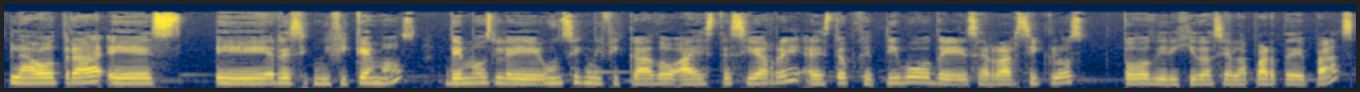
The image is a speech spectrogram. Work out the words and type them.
La otra es eh, resignifiquemos, démosle un significado a este cierre, a este objetivo de cerrar ciclos, todo dirigido hacia la parte de paz.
